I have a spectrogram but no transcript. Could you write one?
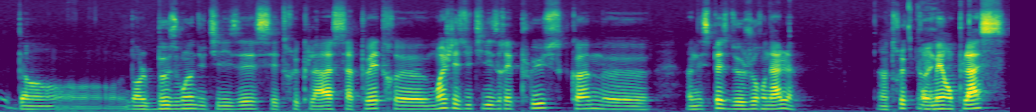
dans, dans le besoin d'utiliser ces trucs-là. Ça peut être, moi je les utiliserais plus comme un espèce de journal, un truc qu'on met en place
